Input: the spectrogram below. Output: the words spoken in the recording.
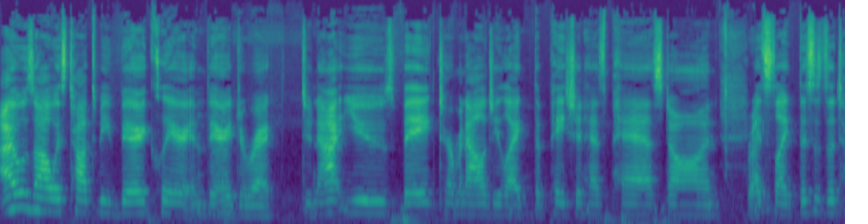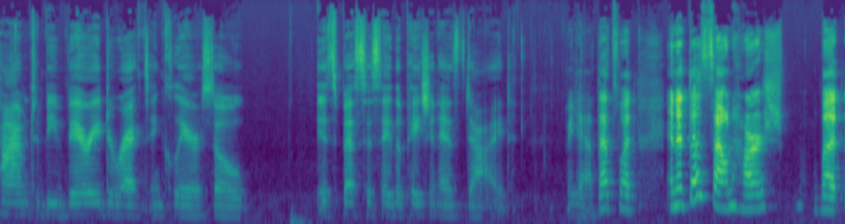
I was always taught to be very clear and mm-hmm. very direct. Do not use vague terminology like the patient has passed on. Right. It's like this is the time to be very direct and clear. So it's best to say the patient has died. Yeah, that's what, and it does sound harsh, but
